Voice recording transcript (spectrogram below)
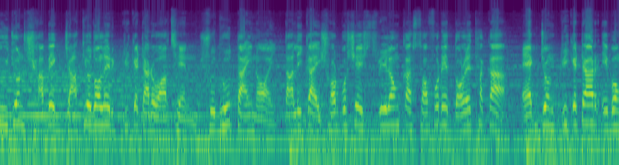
দুইজন সাবেক জাতীয় দলের ক্রিকেটারও আছেন। শুধু তাই নয়, তালিকায় সর্বশেষ শ্রীলঙ্কা সফরে দলে থাকা একজন ক্রিকেটার এবং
